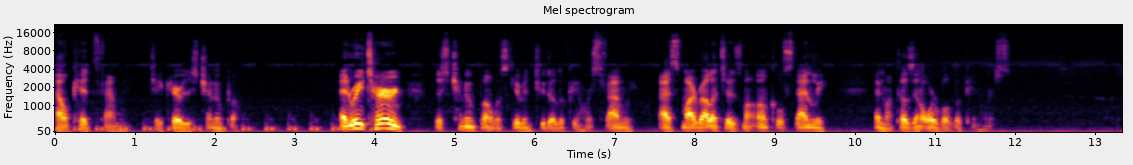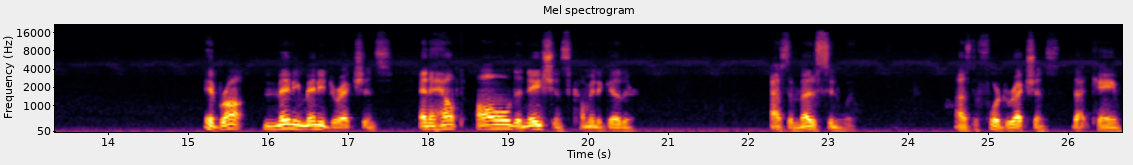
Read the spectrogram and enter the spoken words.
Elkhead family take care of this chanupa. In return, this chanupa was given to the Looking Horse family as my relatives, my uncle Stanley and my cousin Arvol Looking Horse. It brought many, many directions and it helped all the nations coming together as the medicine wheel, as the four directions that came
